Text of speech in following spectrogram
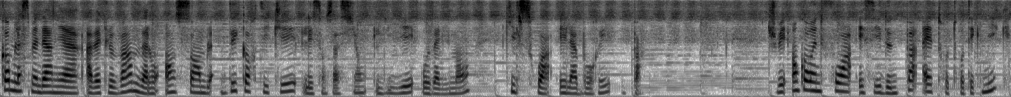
Comme la semaine dernière avec le vin, nous allons ensemble décortiquer les sensations liées aux aliments, qu'ils soient élaborés ou pas. Je vais encore une fois essayer de ne pas être trop technique.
